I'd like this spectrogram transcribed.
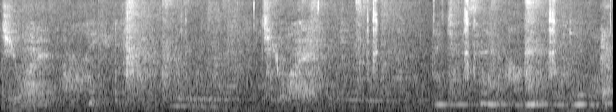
Do you want it? Oh, do you want it? I just said I'll let you do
